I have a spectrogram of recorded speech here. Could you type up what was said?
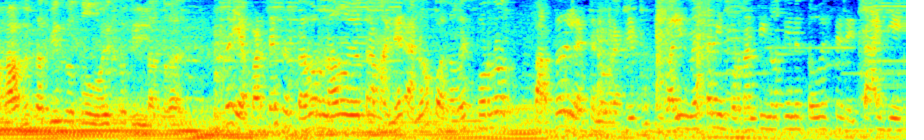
Ajá. no estás viendo todo esto Sí, que está atrás. No, y aparte se está adornado de otra manera, ¿no? Cuando ves porno, parte de la escenografía, pues igual y no es tan importante y no tiene todo este detalle,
